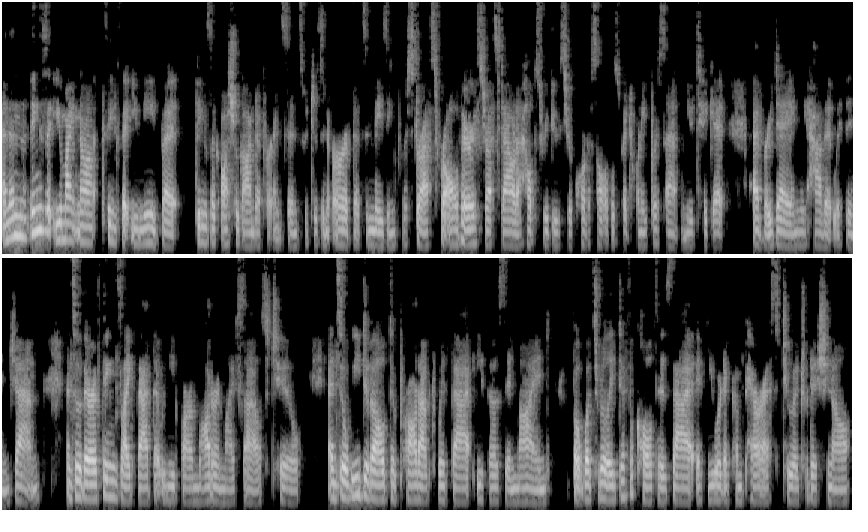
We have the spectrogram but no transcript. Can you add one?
And then the things that you might not think that you need, but things like ashwagandha, for instance, which is an herb that's amazing for stress. We're all very stressed out. It helps reduce your cortisol levels by 20% when you take it every day, and we have it within GEM. And so there are things like that that we need for our modern lifestyles too. And so we developed a product with that ethos in mind. But what's really difficult is that if you were to compare us to a traditional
